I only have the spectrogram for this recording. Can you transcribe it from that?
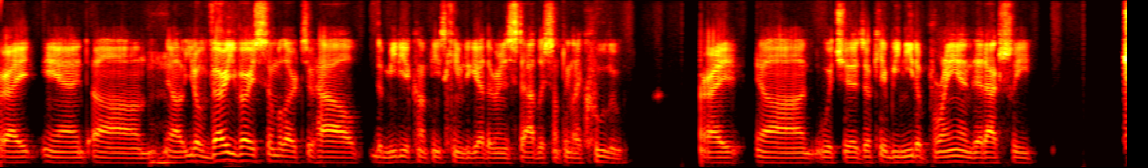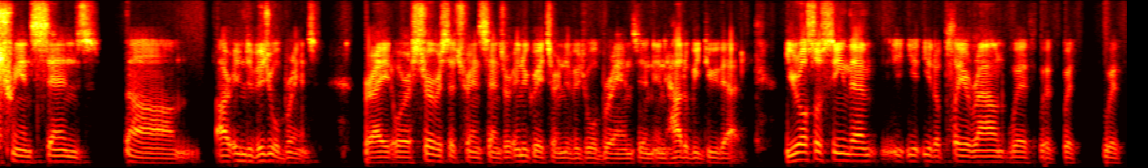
right? And um, mm-hmm. you know, you know, very very similar to how the media companies came together and established something like Hulu, right? Uh, which is okay, we need a brand that actually transcends um, our individual brands, right? Or a service that transcends or integrates our individual brands. And, and how do we do that? You're also seeing them, you, you know, play around with with with with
